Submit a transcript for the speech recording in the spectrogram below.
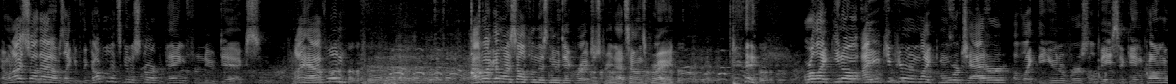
And when I saw that, I was like, if the government's going to start paying for new dicks, can I have one? How do I get myself on this new dick registry? That sounds great. or like, you know, I keep hearing like more chatter of like the universal basic income.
